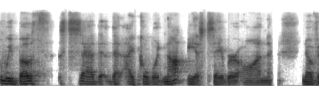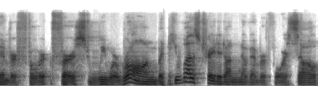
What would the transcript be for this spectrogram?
we both said that Eichel would not be a Saber on November 1st. We were wrong, but he was traded on November 4th. So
